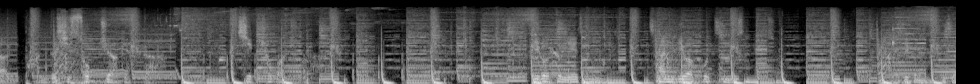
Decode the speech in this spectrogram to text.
난 반드시 속죄하겠다. 지켜봐 주라. 이것도 예전엔 잔디와 꽃이 유성했죠. 지금은 그저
